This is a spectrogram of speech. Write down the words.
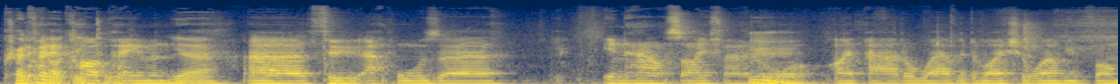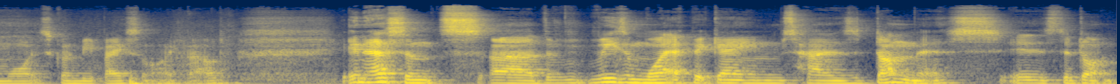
Credit, Credit card detail. payment. Yeah. uh, through Apple's uh, in-house iPhone Mm. or iPad or whatever device you're working from, or it's going to be based on iCloud. In essence, uh, the reason why Epic Games has done this is to do-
